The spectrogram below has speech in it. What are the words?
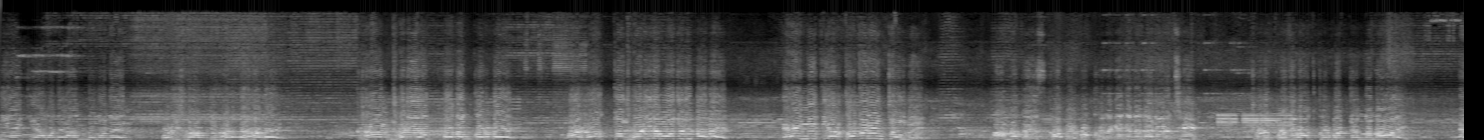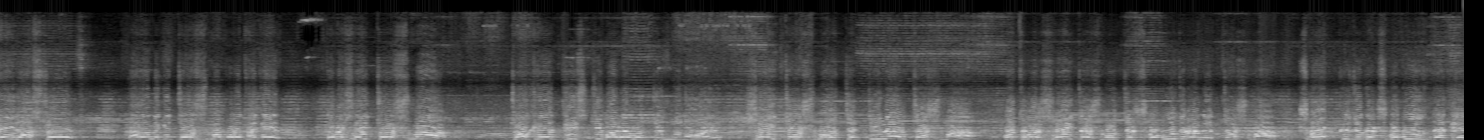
দিয়ে কি আমাদের আন্দোলনের পরিসমাপ্তি ঘটাতে হবে ঘাম ঝরিয়ে উৎপাদন করবে আর রক্ত ঝরিয়ে মজুরি পাবে এই নীতি আর কতদিন চলবে আমরা তাই স্কপের পক্ষ থেকে এখানে দাঁড়িয়েছি। শুধু প্রতিবাদ করবার জন্য নয়, এই রাষ্ট্রে তারা নাকি চশমা পরে থাকে। তবে সেই চশমা চোখের দৃষ্টি বাড়ানোর জন্য নয়, সেই চশমা হচ্ছে টিনের চশমা, অথবা সেই চশমা হচ্ছে সবুজ রঙের চশমা। সব কিছুকে সবুজ দেখে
